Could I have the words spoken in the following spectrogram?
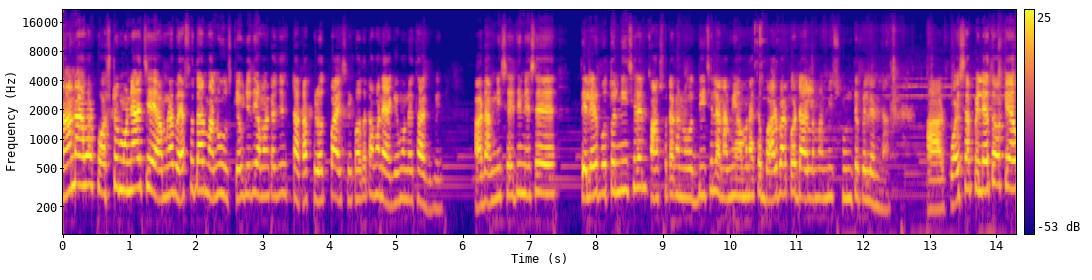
না না আমার স্পষ্ট মনে আছে আমরা ব্যবসাদার মানুষ। কেউ যদি আমার কাছে টাকা ফেরত পায় সেই কথাটা আমার আগে মনে থাকবে। আর আপনি সেই দিন এসে তেলের বোতল নিয়েছিলেন পাঁচশো টাকা নোট দিয়েছিলেন আমি আপনাকে বারবার করে ডাকলাম আপনি শুনতে পেলেন না। আর পয়সা পেলে তো কেউ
